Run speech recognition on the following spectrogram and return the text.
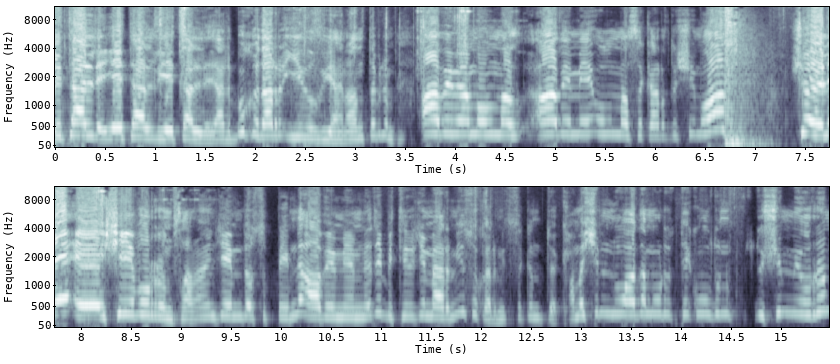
Yeterli, yeterli, yeterli. Yani bu kadar iyiyiz yani anlatabiliyor muyum? AVM olmaz, AVM olmazsa kardeşim hop. Şöyle eee şeyi vururum sana. Önce M4 spreyimle AVM'imle de bitirici mermiyi sokarım. Hiç sıkıntı yok. Ama şimdi o adam orada tek olduğunu düşünmüyorum.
